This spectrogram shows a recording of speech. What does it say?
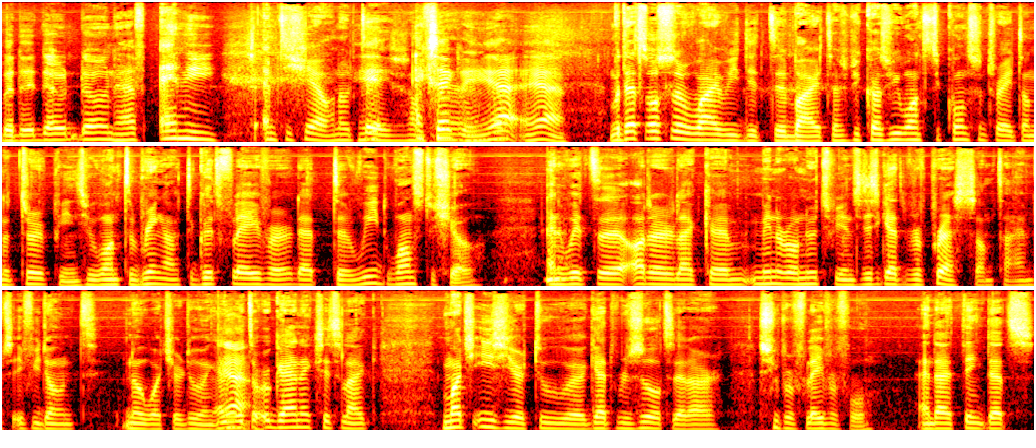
but they don't don't have any It's empty shell, no taste. or something, exactly. uh, Yeah, yeah. But that's also why we did the biotabs because we want to concentrate on the terpenes. We want to bring out the good flavor that the weed wants to show. And Mm. with uh, other like um, mineral nutrients, this get repressed sometimes if you don't know what you're doing. And Yeah. with the organics, it's like much easier to uh, get results that are super flavorful. And I think that's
